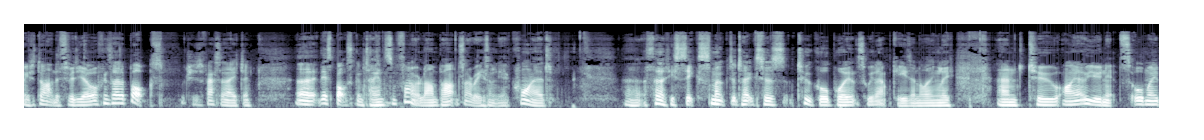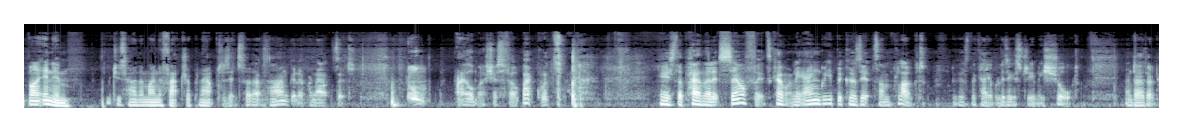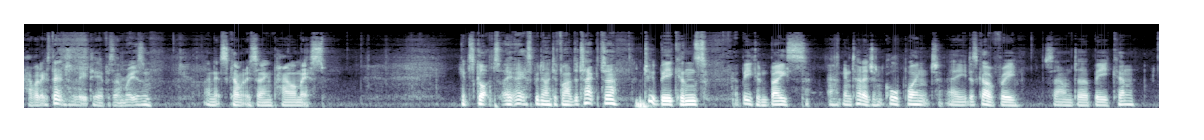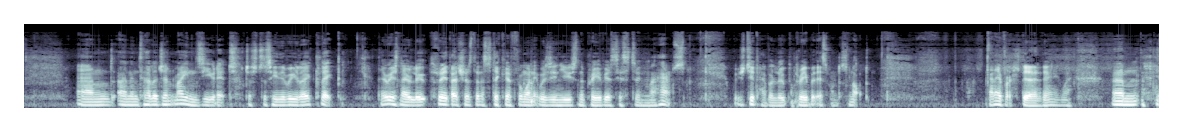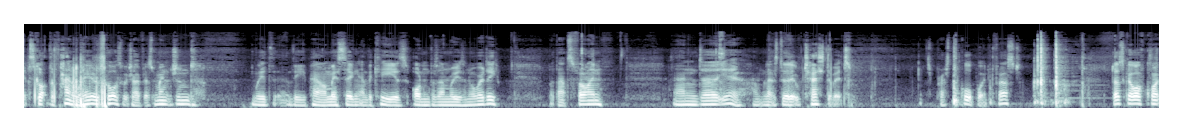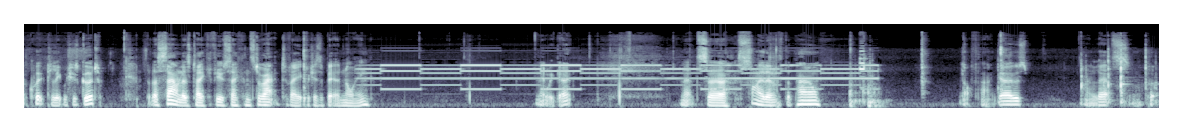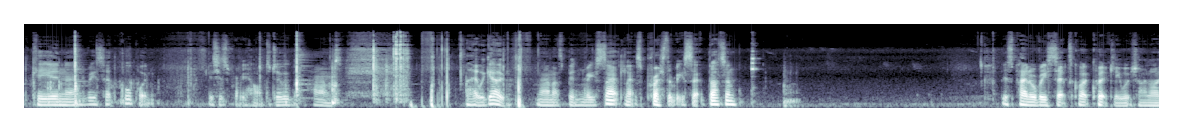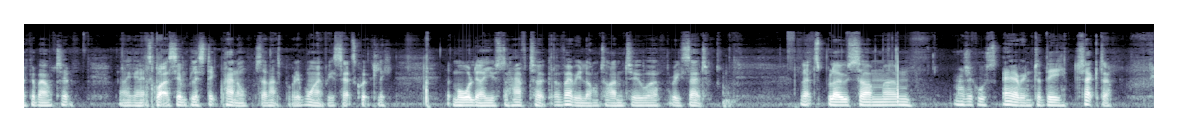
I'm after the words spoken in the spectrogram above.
We start this video off inside a box, which is fascinating. Uh, this box contains some fire alarm parts I recently acquired. Uh, 36 smoke detectors, two call points without keys annoyingly, and two I.O. units, all made by Inim, which is how the manufacturer pronounces it, so that's how I'm going to pronounce it. Oh, I almost just fell backwards. Here's the panel itself. It's currently angry because it's unplugged, because the cable is extremely short and I don't have an extension lead here for some reason and it's currently saying power miss. It's got a XP95 detector, two beacons, a beacon base, an intelligent call point, a discovery sounder beacon and an intelligent mains unit just to see the relay click. There is no loop 3, that's just a sticker from when it was in use in the previous system in my house, which did have a loop 3 but this one does not. I never actually did anyway. Um, it's got the panel here, of course, which I've just mentioned, with the power missing, and the key is on for some reason already, but that's fine. And uh, yeah, um, let's do a little test of it. Let's press the call point first. It does go off quite quickly, which is good, but the sound does take a few seconds to activate, which is a bit annoying. There we go. Let's uh, silence the panel. Off that goes. And let's put the key in and reset the call point. This is very hard to do with my hands. There we go. Now that's been reset, let's press the reset button. This panel resets quite quickly, which I like about it. And again, it's quite a simplistic panel, so that's probably why it resets quickly. The Morley I used to have took a very long time to uh, reset. Let's blow some um, magical air into the detector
